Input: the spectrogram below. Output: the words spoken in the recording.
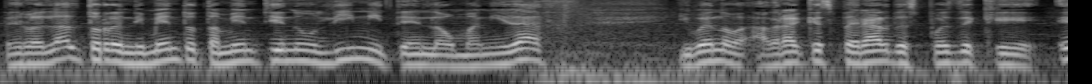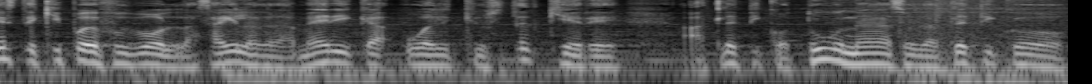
Pero el alto rendimiento también tiene un límite en la humanidad. Y bueno, habrá que esperar después de que este equipo de fútbol, las Águilas de la América o el que usted quiere, Atlético Tunas o el Atlético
